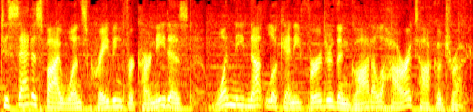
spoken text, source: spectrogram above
To satisfy one's craving for carnitas, one need not look any further than Guadalajara Taco Truck.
